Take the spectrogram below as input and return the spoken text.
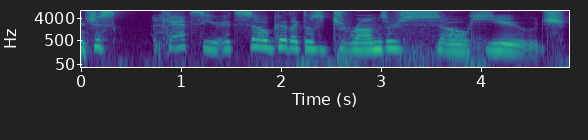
it just gets you. It's so good. Like those drums are so huge,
